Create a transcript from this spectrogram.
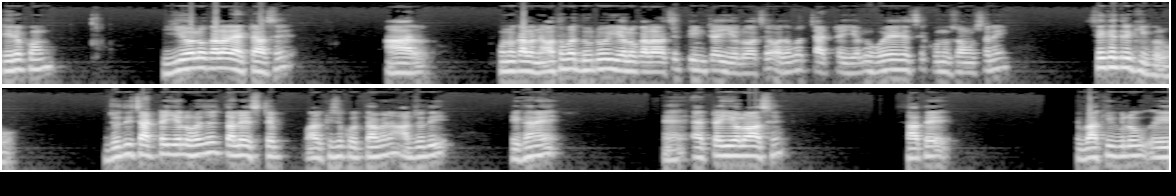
এরকম ইয়েলো কালার একটা আছে। আর কোনো কালার নেই। অথবা দুটো ইয়েলো কালার আছে, তিনটা ইয়েলো আছে, অথবা চারটা ইয়েলো হয়ে গেছে, কোনো সমস্যা নেই। সেক্ষেত্রে কি করব? যদি চারটা ইয়েলো হয়ে যায়, তাহলে স্টেপ আর কিছু করতে হবে না। আর যদি এখানে একটা ইয়েলো আছে, সাথে বাকিগুলো, এই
